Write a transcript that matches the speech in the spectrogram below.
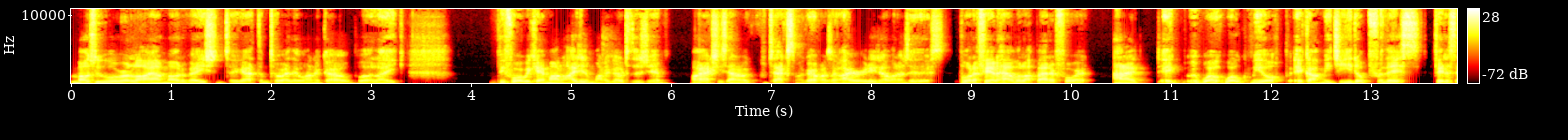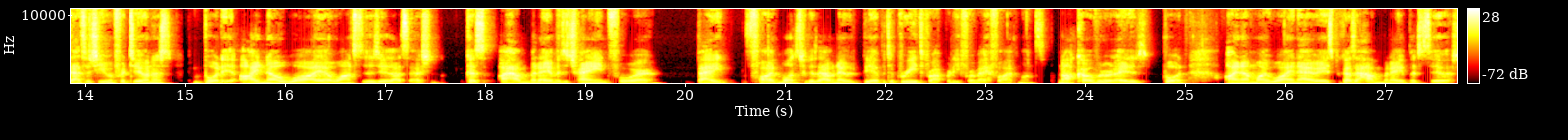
most people rely on motivation to get them to where they want to go. But like before we came on, I didn't want to go to the gym. I actually sent a text to my girlfriend. I was like, I really don't want to do this, but I feel a hell of a lot better for it. And it, it woke me up. It got me G'd up for this. Feel a sense of achievement for doing it. But I know why I wanted to do that session because I haven't been able to train for about five months because I haven't able to be able to breathe properly for about five months. Not COVID related, but I know my why now is because I haven't been able to do it.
